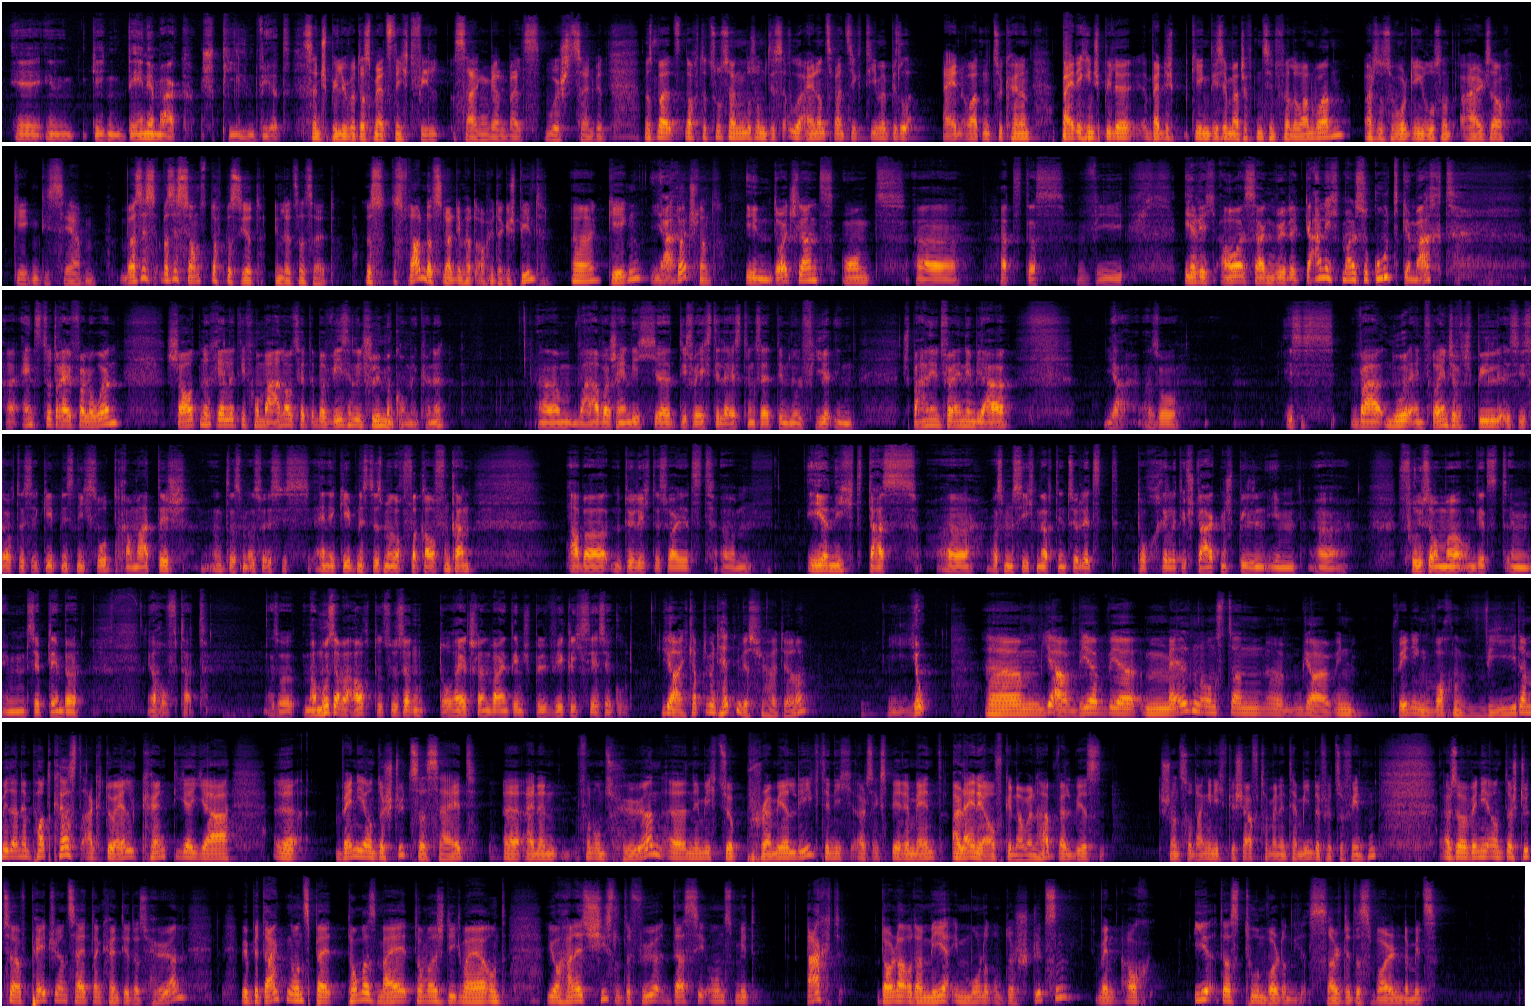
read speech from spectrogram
in, gegen Dänemark spielen wird. Das ist ein Spiel, über das wir jetzt nicht viel sagen werden, weil es wurscht sein wird. Was man jetzt noch dazu sagen muss, um das U21-Team ein bisschen einordnen zu können, beide Hinspiele, beide gegen diese Mannschaften sind verloren worden, also sowohl gegen Russland als auch gegen die Serben. Was ist, was ist sonst noch passiert in letzter Zeit? Das, das Frauennationalteam hat auch wieder gespielt äh, gegen ja, Deutschland. In Deutschland und äh, hat das, wie Erich Auer sagen würde, gar nicht mal so gut gemacht. 1 äh, zu 3 verloren, schaut noch relativ human aus, hätte aber wesentlich schlimmer kommen können. Ähm, war wahrscheinlich äh, die schwächste Leistung seit dem 04 in Spanien vor einem Jahr. Ja, also es ist, war nur ein Freundschaftsspiel, es ist auch das Ergebnis nicht so dramatisch. Und das, also es ist ein Ergebnis, das man noch verkaufen kann. Aber natürlich, das war jetzt ähm, eher nicht das, äh, was man sich nach den zuletzt doch relativ starken Spielen im äh, Frühsommer und jetzt im, im, September erhofft hat. Also man muss aber auch dazu sagen, Deutschland war in dem Spiel wirklich sehr, sehr gut. Ja, ich glaube, damit hätten wir es für heute, oder? Jo. Ähm, ja, wir, wir melden uns dann äh, ja, in wenigen Wochen wieder mit einem Podcast. Aktuell könnt ihr ja, äh, wenn ihr Unterstützer seid, äh, einen von uns hören, äh, nämlich zur Premier League, den ich als Experiment alleine aufgenommen habe, weil wir es schon so lange nicht geschafft haben, einen Termin dafür zu finden. Also wenn ihr Unterstützer auf Patreon seid, dann könnt ihr das hören. Wir bedanken uns bei Thomas May, Thomas Stiegmeier und Johannes Schießel dafür, dass sie uns mit 8 Dollar oder mehr im Monat unterstützen. Wenn auch ihr das tun wollt und ihr solltet das wollen, damit es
